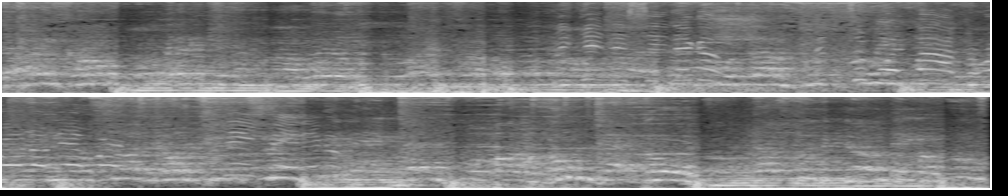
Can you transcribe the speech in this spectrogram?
We get this shit, nigga. This is 2.5.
